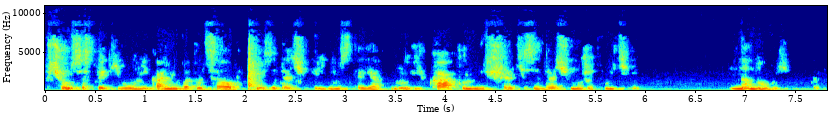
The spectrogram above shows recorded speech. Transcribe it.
в чем состоит его уникальный потенциал, какие задачи перед ним стоят, ну и как он, решая эти задачи, может выйти на новый уровень.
